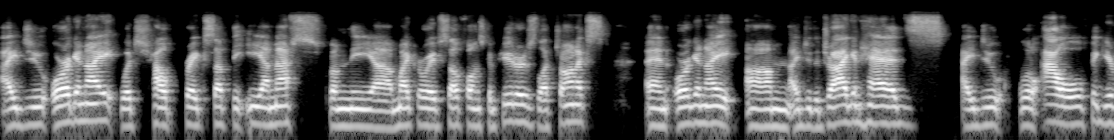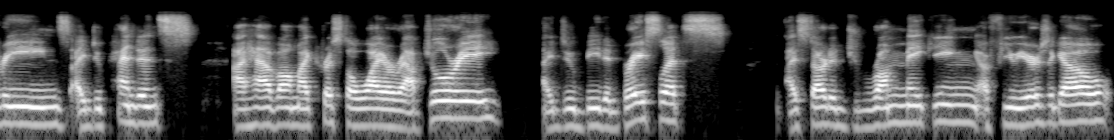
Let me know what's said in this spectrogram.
I do orgonite, which help breaks up the EMFs from the uh, microwave cell phones, computers, electronics, and orgonite. Um, I do the dragon heads. I do little owl figurines. I do pendants. I have all my crystal wire wrap jewelry. I do beaded bracelets. I started drum making a few years ago.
